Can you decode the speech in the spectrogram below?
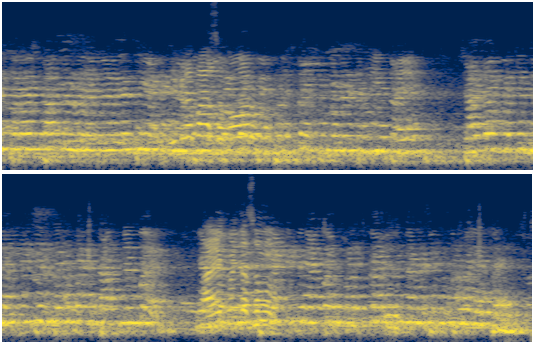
सर्व स्टाफ मेंबर यांना विनंती आहे की इकडे पहा समोर. पुरस्कार स्वीकारण्यासाठी येत आहे शासनाचे जास्तीचे सर्व स्टाफ मेंबर. या ठिकाणी आपण पुरस्कार स्वीकारण्यासाठी सर्व येत आहे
